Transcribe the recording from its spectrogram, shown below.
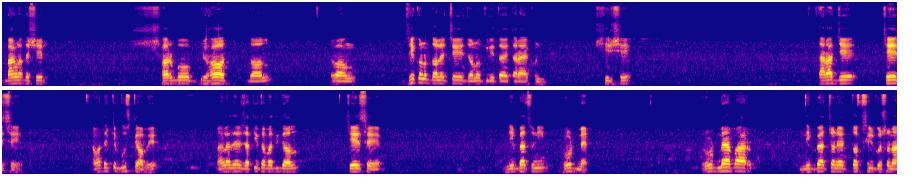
বাংলাদেশের সর্ববৃহৎ দল এবং যে কোনো দলের চেয়ে জনপ্রিয়তায় তারা এখন শীর্ষে। তারা যে চেয়েছে, আমাদেরকে বুঝতে হবে। বাংলাদেশ জাতীয়তাবাদী দল চেয়েছে নির্বাচনী রোডম্যাপ। রোডম্যাপ আর নির্বাচনের তফসিল ঘোষণা,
